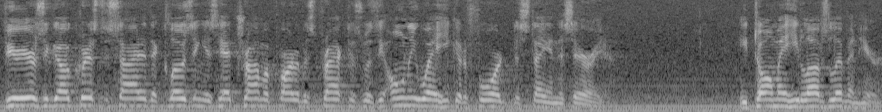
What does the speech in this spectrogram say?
A few years ago, Chris decided that closing his head trauma part of his practice was the only way he could afford to stay in this area. He told me he loves living here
